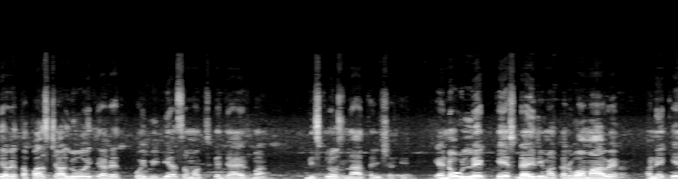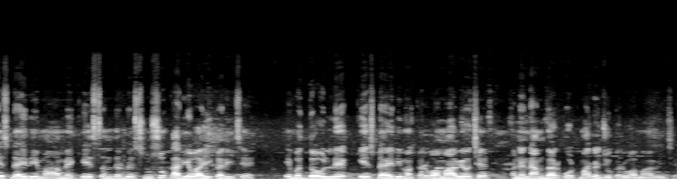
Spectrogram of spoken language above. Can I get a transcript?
જ્યારે તપાસ ચાલુ હોય ત્યારે કોઈ મીડિયા સમક્ષ કે જાહેરમાં ડિસ્ક્લોઝ ના થઈ શકે. એનો ઉલ્લેખ કેસ ડાયરીમાં કરવામાં આવે અને કેસ ડાયરીમાં અમે કેસ સંદર્ભે શું શું કાર્યવાહી કરી છે એ બધો ઉલ્લેખ કેસ ડાયરીમાં કરવામાં આવ્યો છે અને નામદાર કોર્ટમાં રજૂ કરવામાં આવી છે.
